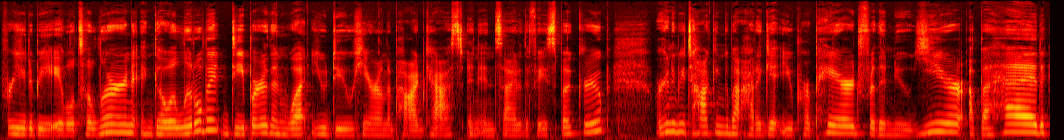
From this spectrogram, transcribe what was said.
for you to be able to learn and go a little bit deeper than what you do here on the podcast and inside of the Facebook group. We're going to be talking about how to get you prepared for the new year up ahead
